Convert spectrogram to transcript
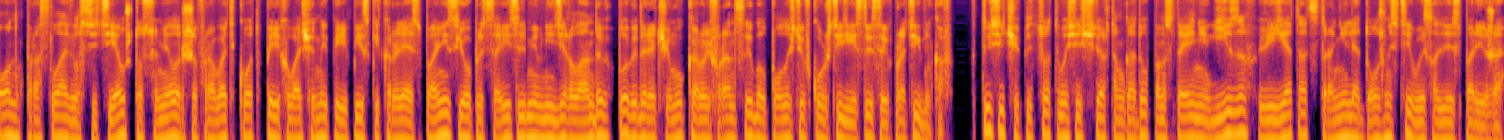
Он прославился тем, что сумел расшифровать код перехваченной переписки короля Испании с его представителями в Нидерландах, благодаря чему король Франции был полностью в курсе действий своих противников. В 1584 году по настоянию Гизов Виета отстранили от должности и выслали из Парижа.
